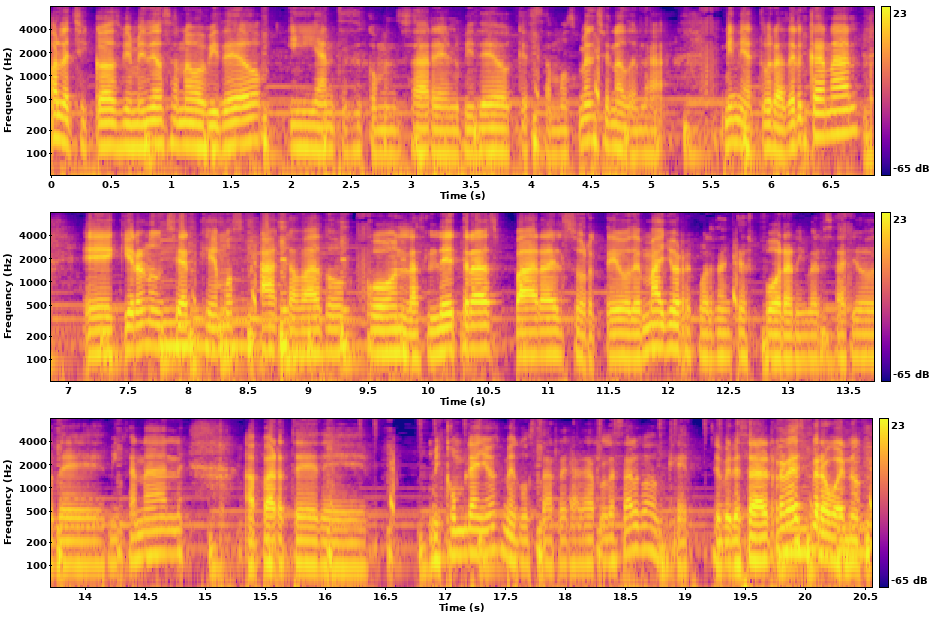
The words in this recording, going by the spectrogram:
Hola chicos, bienvenidos a un nuevo video. Y antes de comenzar el video que estamos mencionando en la miniatura del canal eh, quiero anunciar que hemos acabado con las letras para el sorteo de mayo. Recuerden que es por aniversario de mi canal. Aparte de mi cumpleaños me gusta regalarles algo aunque debería ser al revés pero bueno.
